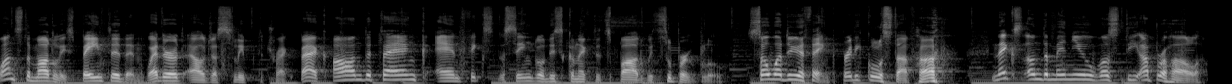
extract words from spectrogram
Once the model is painted and weathered, I'll just slip the track back on the tank and fix the single disconnected spot with super glue. So what do you think? Pretty cool stuff, huh? Next on the menu was the upper hull.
